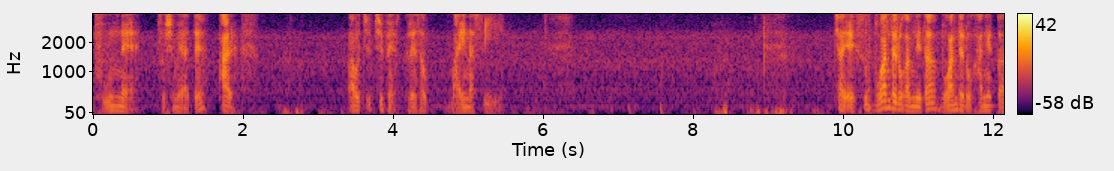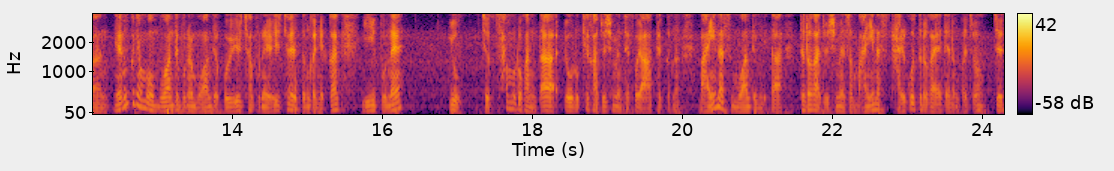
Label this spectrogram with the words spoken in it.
분의 조심해야 돼 8 아우 찝찝해 그래서 마이너스 2 자, x 무한대로 갑니다. 무한대로 가니까 얘는 그냥 뭐 무한대분의 무한대고 1차분의 1차였던 거니까 2분의 6, 즉 3으로 간다. 요렇게 가주시면 되고요. 앞에 거는 마이너스 무한대입니다. 들어가 주시면서 마이너스 달고 들어가야 되는 거죠. 즉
